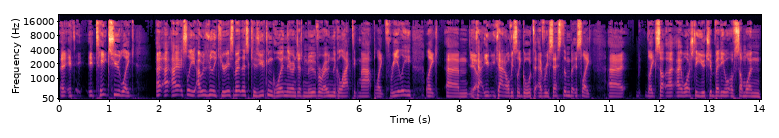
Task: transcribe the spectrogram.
it it, it takes you like I, I I actually I was really curious about this because you can go in there and just move around the galactic map like freely like um you Yeah. can't you, you can't obviously go to every system but it's like uh like so I, watched a YouTube video of someone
